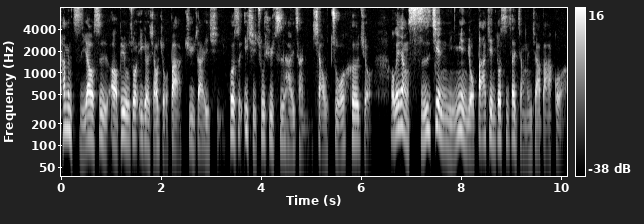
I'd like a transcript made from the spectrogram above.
他们只要是哦，譬如说一个小酒吧聚在一起，或者是一起出去吃海产、小酌喝酒。我跟你讲，十件里面有八件都是在讲人家八卦，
